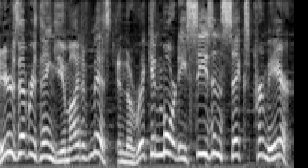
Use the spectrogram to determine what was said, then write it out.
Here's everything you might have missed in the Rick and Morty Season 6 premiere.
